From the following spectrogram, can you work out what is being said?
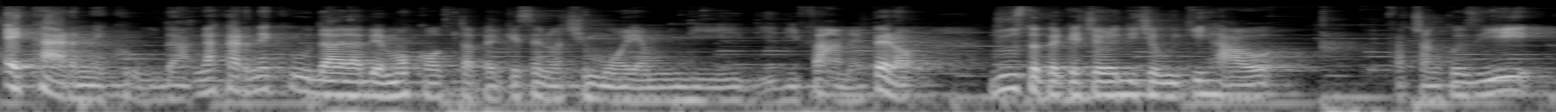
e carne cruda. La carne cruda l'abbiamo cotta perché sennò ci muoriamo di, di, di, fame. Però, giusto perché ce lo dice WikiHow, facciamo così,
